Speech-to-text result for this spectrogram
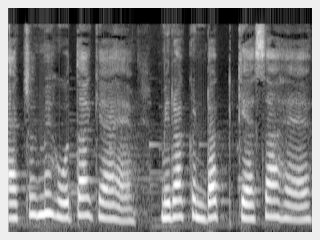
actual में होता क्या है मेरा कंडक्ट कैसा है?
